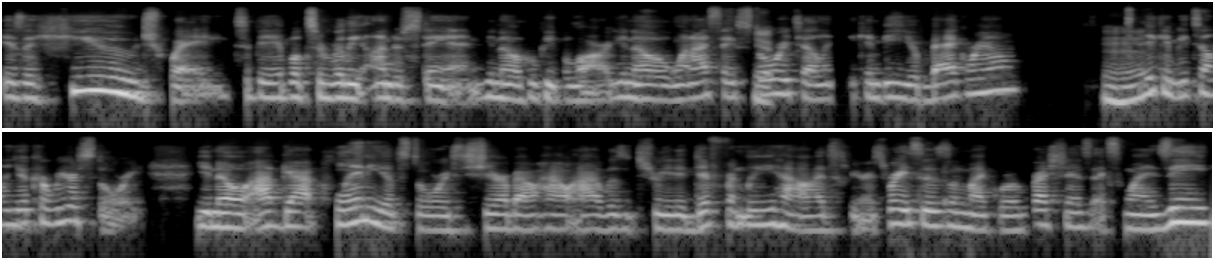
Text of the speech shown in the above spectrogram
is a huge way to be able to really understand you know who people are. You know when i say storytelling it can be your background Mm-hmm. It can be telling your career story. You know, I've got plenty of stories to share about how I was treated differently, how I experienced racism, microaggressions, X, Y, and Z.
